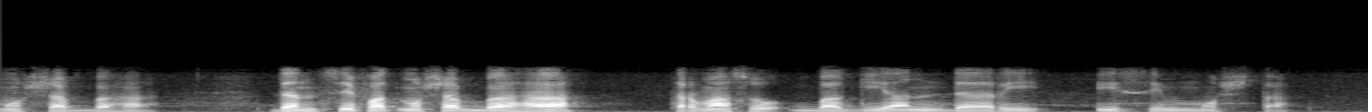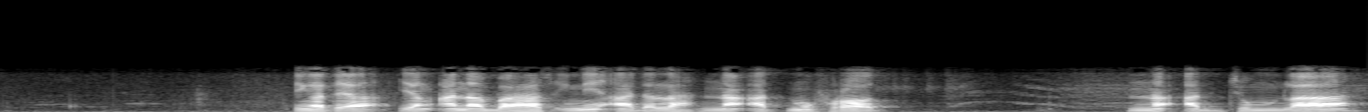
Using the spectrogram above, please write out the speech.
musyabbaha. Dan sifat musyabbaha termasuk bagian dari isim mustaq. Ingat ya, yang ana bahas ini adalah naat mufrad. Naat jumlah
